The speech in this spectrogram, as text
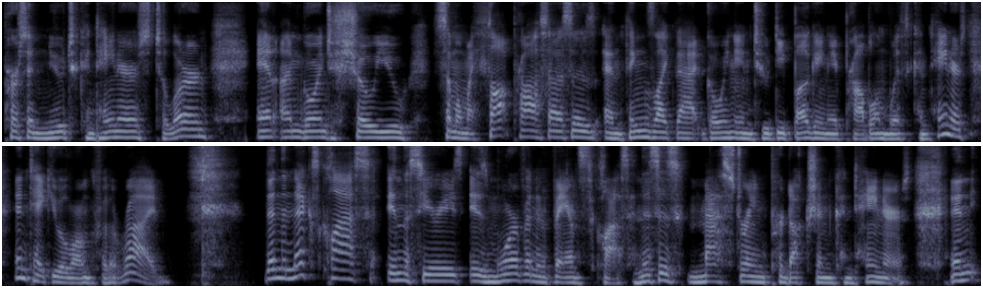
person new to containers to learn. And I'm going to show you some of my thought processes and things like that going into debugging a problem with containers and take you along for the ride. Then the next class in the series is more of an advanced class, and this is mastering production containers. And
